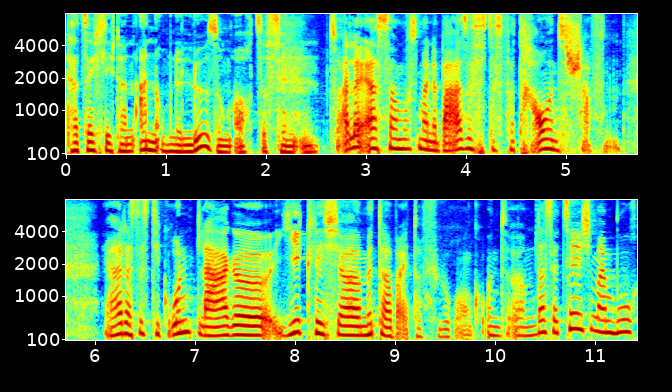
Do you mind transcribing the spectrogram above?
tatsächlich dann an, um eine Lösung auch zu finden? Zuallererst muss man eine Basis des Vertrauens schaffen. Ja, das ist die Grundlage jeglicher Mitarbeiterführung. Und ähm, das erzähle ich in meinem Buch,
